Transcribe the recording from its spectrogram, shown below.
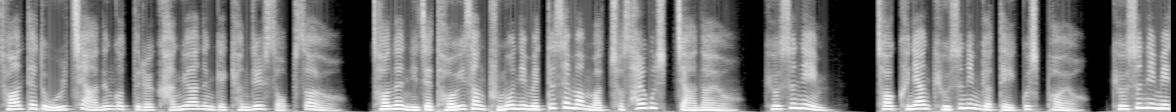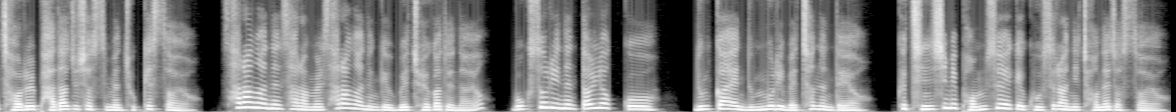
저한테도 옳지 않은 것들을 강요하는 게 견딜 수 없어요. 저는 이제 더 이상 부모님의 뜻에만 맞춰 살고 싶지 않아요. 교수님, 저 그냥 교수님 곁에 있고 싶어요. 교수님이 저를 받아주셨으면 좋겠어요. 사랑하는 사람을 사랑하는 게 왜 죄가 되나요? 목소리는 떨렸고 눈가엔 눈물이 맺혔는데요. 그 진심이 범수에게 고스란히 전해졌어요.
